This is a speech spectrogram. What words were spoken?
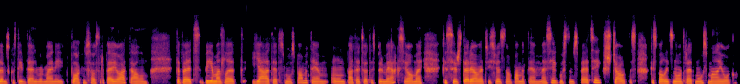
zemes kustību dēļ var mainīt plakņu savstarpējo attālumu. Tāpēc bija mazliet jāatiet uz mūsu pamatiem, un pateicoties pirmajai axiomai, kas ir stereometrijas viens no pamatiem, mēs iegūstam spēcīgas šķautnes, kas palīdz noturēt mūsu mājokli.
